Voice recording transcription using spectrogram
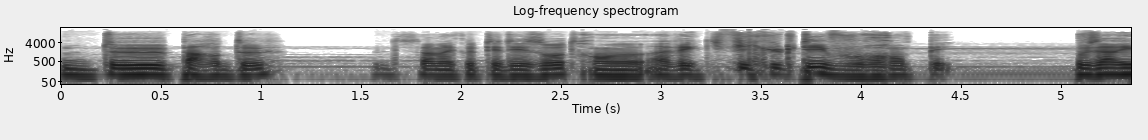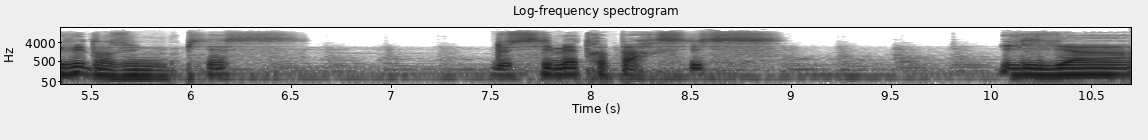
deux par deux, les uns à côté des autres, en- avec difficulté, vous rampez. Vous arrivez dans une pièce de 6 mètres par 6. Il y a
